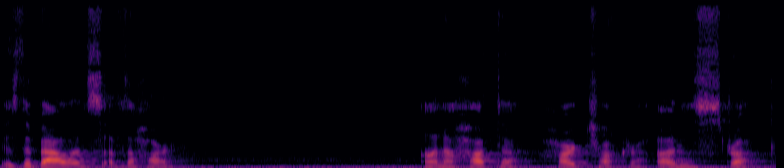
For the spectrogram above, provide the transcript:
is the balance of the heart. anahata, heart chakra, unstruck,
